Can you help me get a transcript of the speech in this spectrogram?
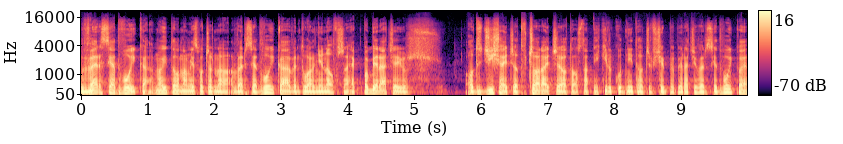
wersja dwójka. No i to nam jest potrzebna wersja dwójka, ewentualnie nowsza. Jak pobieracie już od dzisiaj, czy od wczoraj, czy od ostatnich kilku dni, to oczywiście pobieracie wersję dwójkę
